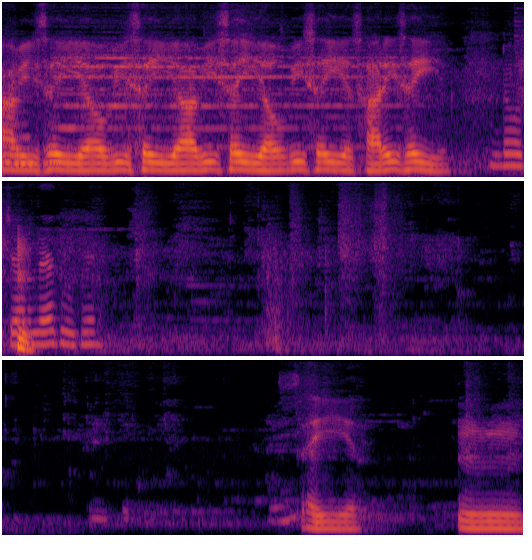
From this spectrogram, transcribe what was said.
ਆ ਵੀ ਸਹੀ ਆ ਉਹ ਵੀ ਸਹੀ ਆ ਵੀ ਸਹੀ ਆ ਉਹ ਵੀ ਸਹੀ ਆ ਸਾਰੇ ਸਹੀ ਆ। ਦੋ ਚਾਰ ਲੈ ਦੋ ਫਿਰ। ਸਹੀ ਆ। ਹਮ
